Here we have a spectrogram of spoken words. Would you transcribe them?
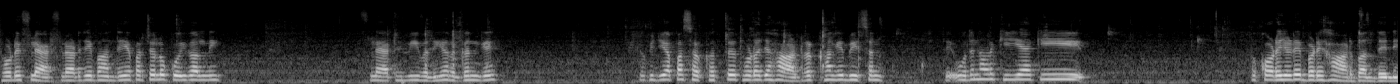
ਥੋੜੇ ਫਲੈਟ ਫਲੈਟ ਜਿਹੇ ਬਣਦੇ ਆ, ਪਰ ਚਲੋ ਕੋਈ ਗੱਲ ਨਹੀਂ। ਫਲੈਟ ਵੀ ਵਧੀਆ ਲੱਗਣਗੇ। ਕਿਉਂਕਿ ਜੇ ਆਪਾਂ ਸਖਤ ਥੋੜਾ ਜਿਹਾ ਹਾਰਡ ਰੱਖਾਂਗੇ ਬੇਸਨ, ਤੇ ਉਹਦੇ ਨਾਲ ਕੀ ਹੈ ਕਿ ਪਕੌੜੇ ਜਿਹੜੇ ਬੜੇ ਹਾਰਡ ਬਣਦੇ ਨੇ।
